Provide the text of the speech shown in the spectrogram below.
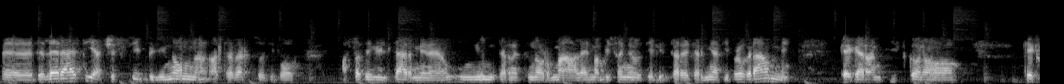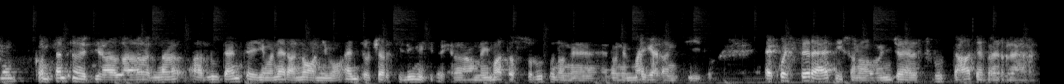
eh, delle reti accessibili non attraverso tipo passatemi il termine, un internet normale, ma bisogna utilizzare determinati programmi che garantiscono, che con- consentono all'utente di rimanere anonimo entro certi limiti perché l'anonimato assoluto non è, non è mai garantito. E queste reti sono in genere sfruttate per,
